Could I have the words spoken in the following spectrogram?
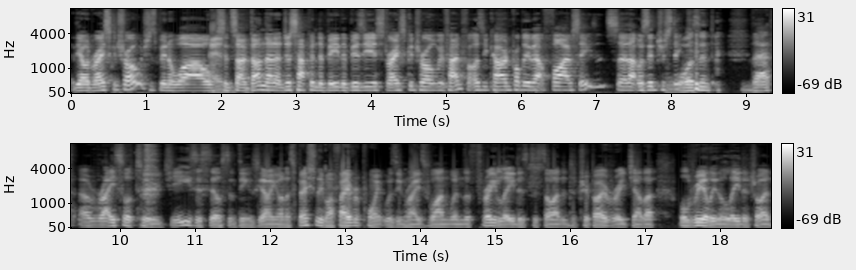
at the old race control, which has been a while And- since I've done that. It just happened to be the busiest race control we've had for Aussie Car in probably about five seasons, so that was interesting. Wasn't that a race or two? Jesus, there were some things going on. Especially my favourite point was in race one when the three leaders decided to trip over each other. Well, really, the leader tried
